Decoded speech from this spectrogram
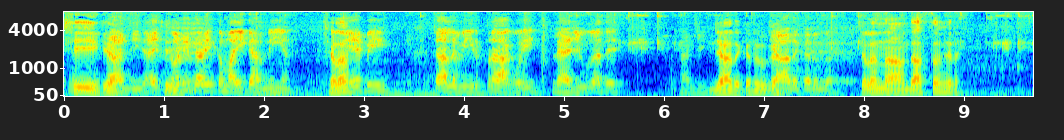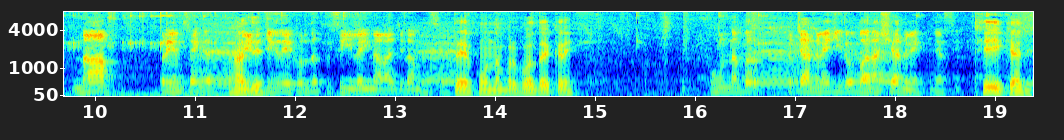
ਠੀਕ ਹੈ। ਹਾਂਜੀ ਅੱਜ ਠੀਕ। ਥੋੜੀ ਥੋੜੀ ਕਮਾਈ ਕਰਨੀ ਆ। ਚਲੋ। ਇਹ ਵੀ ਚੱਲ ਵੀਰ ਭਰਾ ਕੋਈ ਲੈ ਜਾਊਗਾ ਤੇ ਹਾਂਜੀ। ਯਾਦ ਕਰੂਗਾ। ਯਾਦ ਕਰੂਗਾ। ਚਲੋ ਨਾਮ ਦੱਸ ਦਿਓ ਫਿਰ। ਨਾਮ ਪ੍ਰੇਮ ਸਿੰਘ ਹਾਂਜੀ। ਪਿੰਡ ਜਗਦੇਵਪੁਰ ਤਹਿਸੀਲ ਹੈ ਨਾਲਾ ਜ਼ਿਲ੍ਹਾ ਅੰਮ੍ਰਿਤਸਰ। ਤੇ ਫੋਨ ਨੰਬਰ ਬੋਲ ਦਿਓ ਕਰੀ ਫੋਨ ਨੰਬਰ 9501296185 ਠੀਕ ਹੈ ਜੀ।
